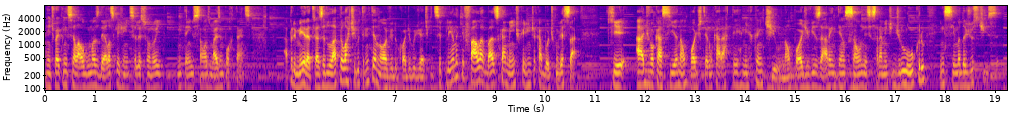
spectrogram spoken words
A gente vai pincelar algumas delas que a gente selecionou e entende são as mais importantes. A primeira é trazida lá pelo artigo 39 do Código de Ética e Disciplina, que fala basicamente o que a gente acabou de conversar, que a advocacia não pode ter um caráter mercantil, não pode visar a intenção necessariamente de lucro em cima da justiça.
